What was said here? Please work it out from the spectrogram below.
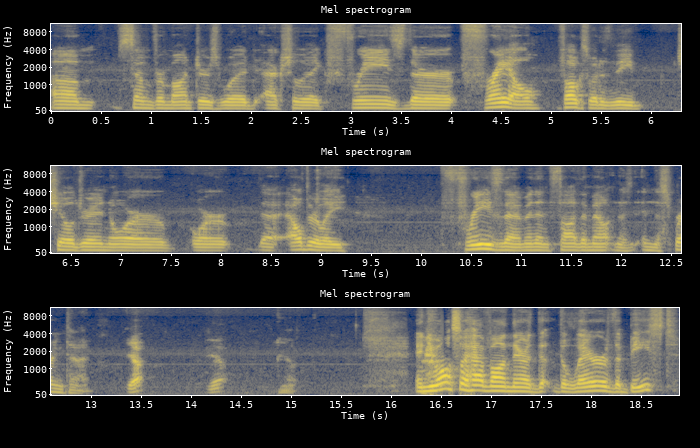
um, some vermonters would actually like freeze their frail folks whether it be children or or the elderly freeze them and then thaw them out in the in the springtime Yep. Yep. Yep. And you also have on there the, the lair of the beast.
